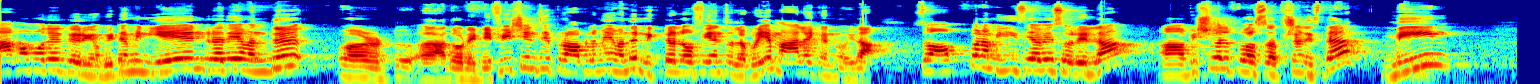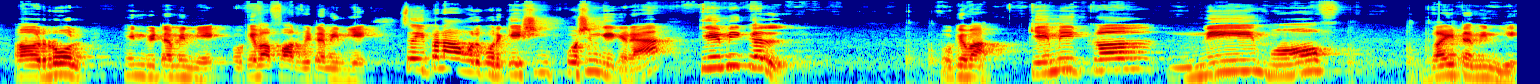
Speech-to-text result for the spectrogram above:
பார்க்கும் போதே தெரியும் விட்டமின் ஏன்றதே வந்து Uh, அதோட டெஃபிஷியன்சி ப்ராப்ளமே வந்து நிக்டலோஃபியான்னு சொல்லக்கூடிய மாலைக்கண் நோய் தான். ஸோ அப்போ நம்ம ஈஸியாகவே சொல்லிடலாம். Visual perception is the main role in vitamin A ஓகேவா ஃபார் விட்டமின் ஏ ஸோ இப்போ நான் உங்களுக்கு ஒரு கேஷன் கொஷின் கேட்குறேன் கெமிக்கல் ஓகேவா chemical name of vitamin A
